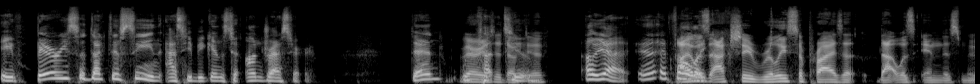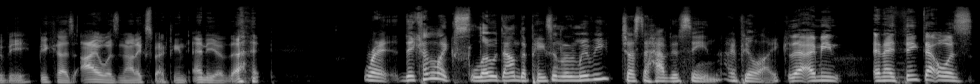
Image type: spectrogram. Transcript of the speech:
A very seductive scene as he begins to undress her. Then we Very cut seductive. To, oh yeah, it, I like was actually really surprised that that was in this movie because I was not expecting any of that. Right. They kind of like slow down the pacing of the movie just to have this scene, I feel like. That- I mean, and I think that was.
